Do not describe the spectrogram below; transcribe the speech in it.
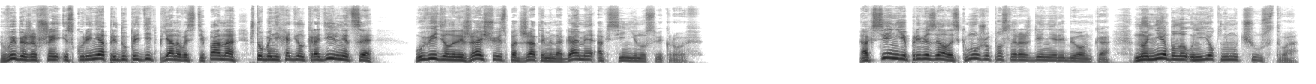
выбежавшая из куреня предупредить пьяного Степана, чтобы не ходил к родильнице, увидела лежащую с поджатыми ногами Аксиньину свекровь. Аксинья привязалась к мужу после рождения ребенка, но не было у нее к нему чувства.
